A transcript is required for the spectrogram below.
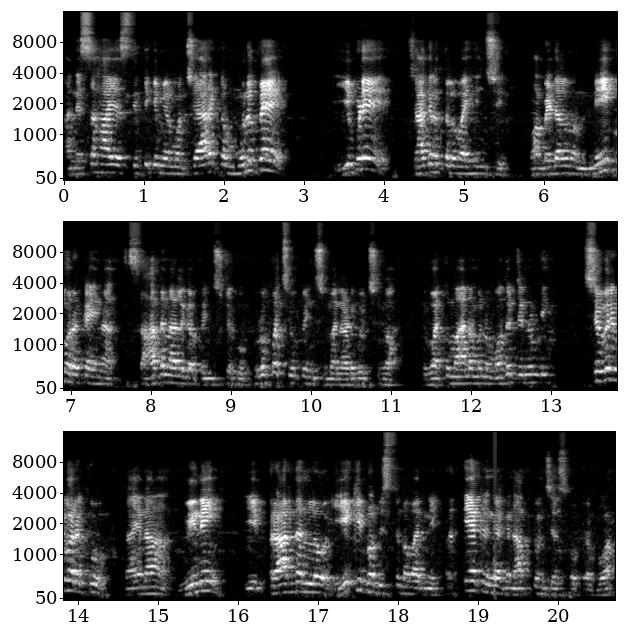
ఆ నిస్సహాయ స్థితికి మేము చేరక మునిపే ఇప్పుడే జాగ్రత్తలు వహించి మా బిడ్డలను నీ కొరకైన సాధనాలుగా పెంచుటకు కృప చూపించమని అడుగుచున్నాం. ఈ వర్తమానమును మొదటి నుండి చివరి వరకు ఆయన విని ఈ ప్రార్థనలో ఏకీభవిస్తున్న వారిని ప్రత్యేకంగా జ్ఞాపకం చేసుకో ప్రభువ.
